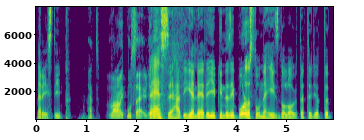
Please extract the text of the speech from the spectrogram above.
Merész tipp. Hát valamit muszáj, ugye? Persze, hát igen, de egyébként ez egy borzasztó nehéz dolog, tehát hogy ott, ott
